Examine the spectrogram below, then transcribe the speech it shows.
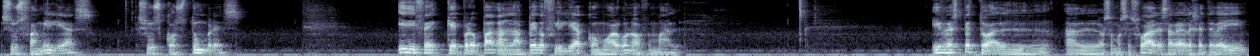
sus familias, sus costumbres, y dice que propagan la pedofilia como algo normal. Y respecto al, a los homosexuales, al LGTBI,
